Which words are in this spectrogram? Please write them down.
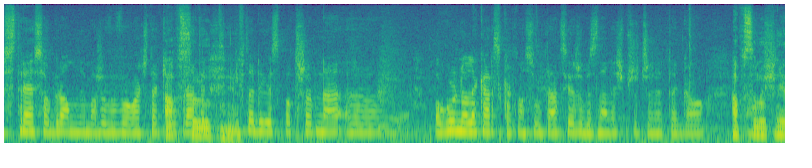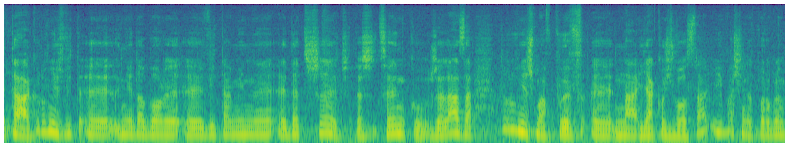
stres ogromny może wywołać takie utraty Absolutnie. i wtedy jest potrzebna ogólnolekarska konsultacja, żeby znaleźć przyczyny tego. Absolutnie tak. Również wit- e, niedobory e, witaminy D3, czy też cynku, żelaza, to również ma wpływ e, na jakość włosa i właśnie na problem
